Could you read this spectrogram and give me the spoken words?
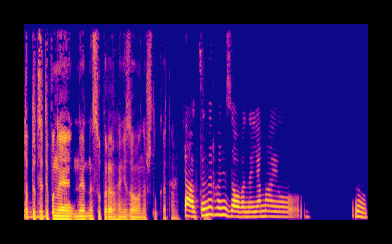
Тобто, це, типу, не не, не суперорганізована штука там. Так, це не організована. Я маю, ну,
